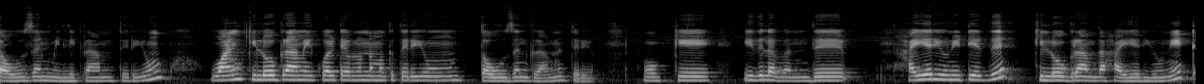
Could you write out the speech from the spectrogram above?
thousand milligram தெரியும். ஒன் கிலோகிராம் ஈக்குவல் டு எவ்வளோ நமக்கு தெரியும்? தௌசண்ட் கிராம்னு தெரியும். ஓகே இதில் வந்து ஹையர் யூனிட் எது? கிலோகிராம் தான் ஹையர் யூனிட்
